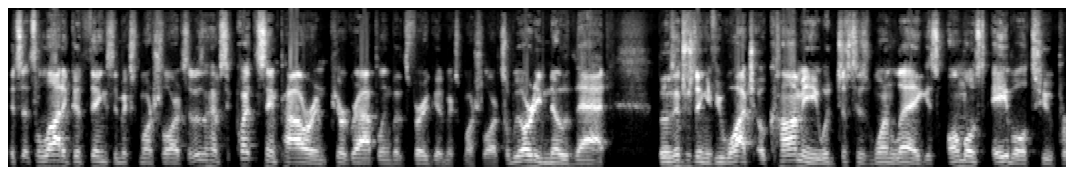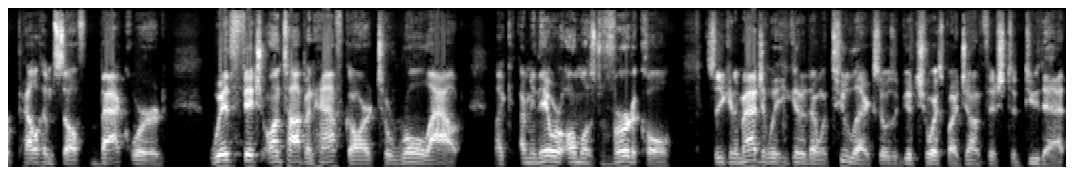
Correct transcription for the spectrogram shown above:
It's it's a lot of good things in mixed martial arts. It doesn't have quite the same power in pure grappling, but it's very good mixed martial arts. So we already know that. But it was interesting if you watch Okami with just his one leg is almost able to propel himself backward with Fitch on top and half guard to roll out. Like, I mean, they were almost vertical. So you can imagine what he could have done with two legs. So it was a good choice by Jon Fitch to do that.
